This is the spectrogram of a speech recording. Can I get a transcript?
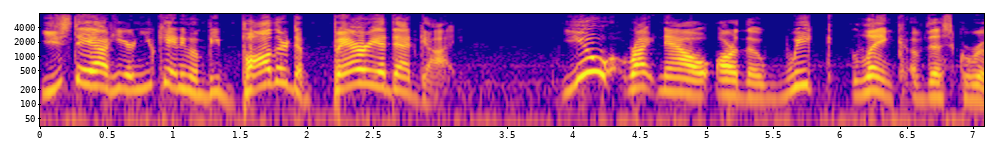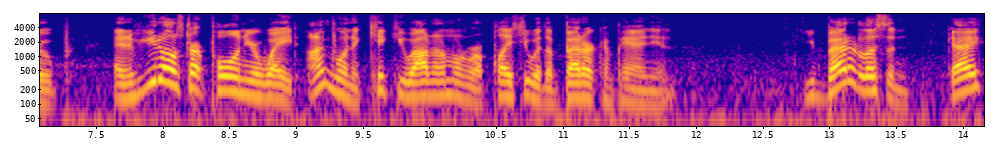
You stay out here and you can't even be bothered to bury a dead guy. You, right now, are the weak link of this group. And if you don't start pulling your weight, I'm going to kick you out and I'm going to replace you with a better companion. You better listen, okay?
